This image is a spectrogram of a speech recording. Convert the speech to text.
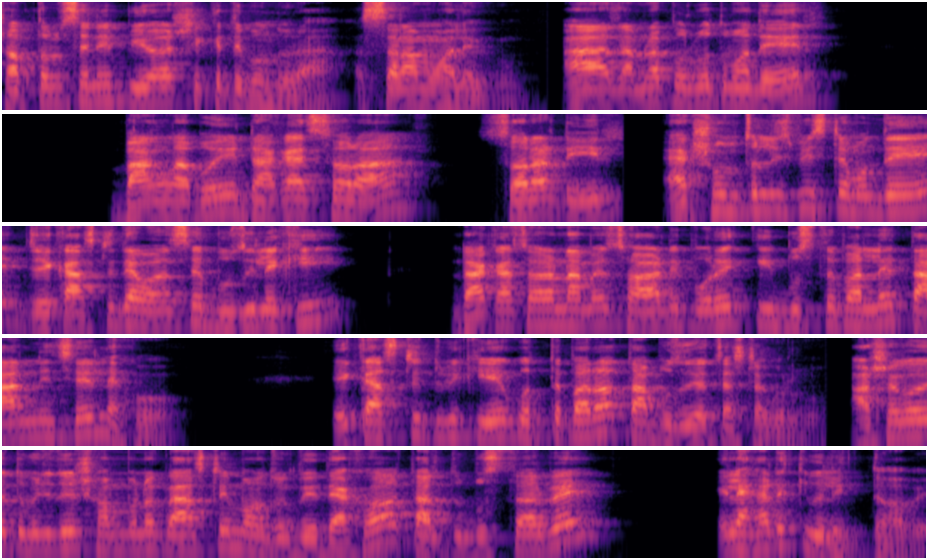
সপ্তম শ্রেণির প্রিয় শিক্ষার্থী বন্ধুরা, আসসালামু আলাইকুম। আজ আমরা পড়ব তোমাদের বাংলা বইয়ে ঢাকায় ছড়া, ছড়াটির একশো উনচল্লিশ পৃষ্ঠের মধ্যে যে কাজটি দেওয়া আছে, বুঝি লেখি। ঢাকা ছড়া নামে ছড়াটি পড়ে কি বুঝতে পারলে তার নিচে লেখো। এই কাজটি তুমি কীভাবে করতে পারো তা বুঝার চেষ্টা করব। আশা করি তুমি যদি সম্পূর্ণ ক্লাসটি মনোযোগ দিয়ে দেখো, তাহলে তুমি বুঝতে পারবে এই লেখাটি কীভাবে লিখতে হবে।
